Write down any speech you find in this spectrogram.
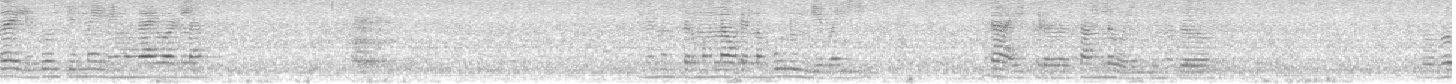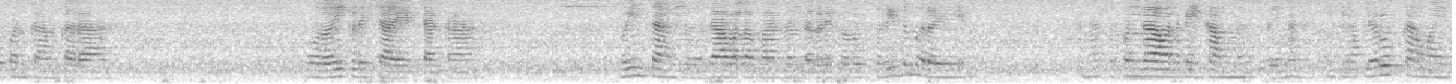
राहिले दोन तीन महिने मग आई वाढला नंतर मग नवऱ्याला बोलून घे बाई. राहा इकडं चांगलं होईल तुमचं. दोघं पण काम करा. पोरं इकडे शाळेत टाका. होईन चांगलं. गावाला बांधंदाकडे तरी तर इथं बरं आहे. आणि असं पण गावाला काही काम नसतंय ना. इकडे आपल्या रोज काम आहेत.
